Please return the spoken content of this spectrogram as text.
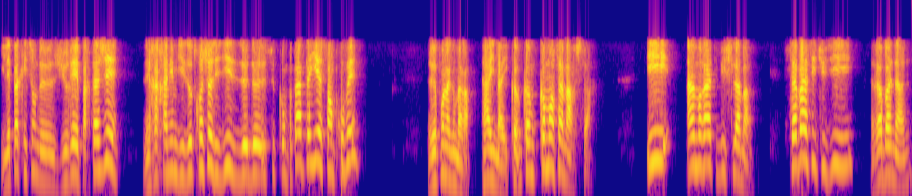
il n'est pas question de jurer et partager. Les Chachamim disent autre chose, ils disent de, ce qu'on ne peut pas payer sans prouver. Répond la Gemara. Haïmaï, comment ça marche ça? I Amrat Bishlama. Ça va si tu dis, Rabanan,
